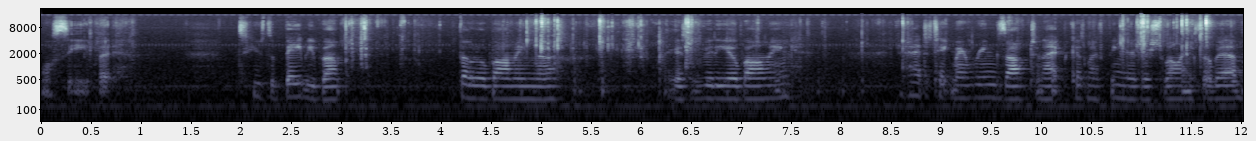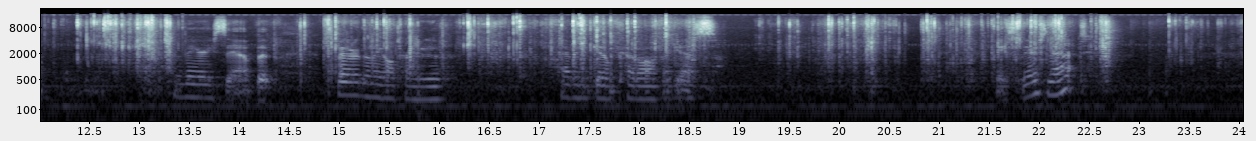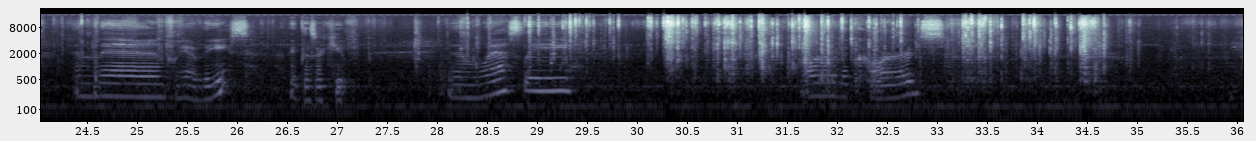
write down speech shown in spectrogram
we'll see but let's use the baby bump photo bombing the I guess video bombing. I had to take my rings off tonight because my fingers are swelling so bad. Very sad but it's better than the alternative. Having to get them cut off I guess. Okay so there's that. And then we have these I think those are cute. And then lastly are the cards.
